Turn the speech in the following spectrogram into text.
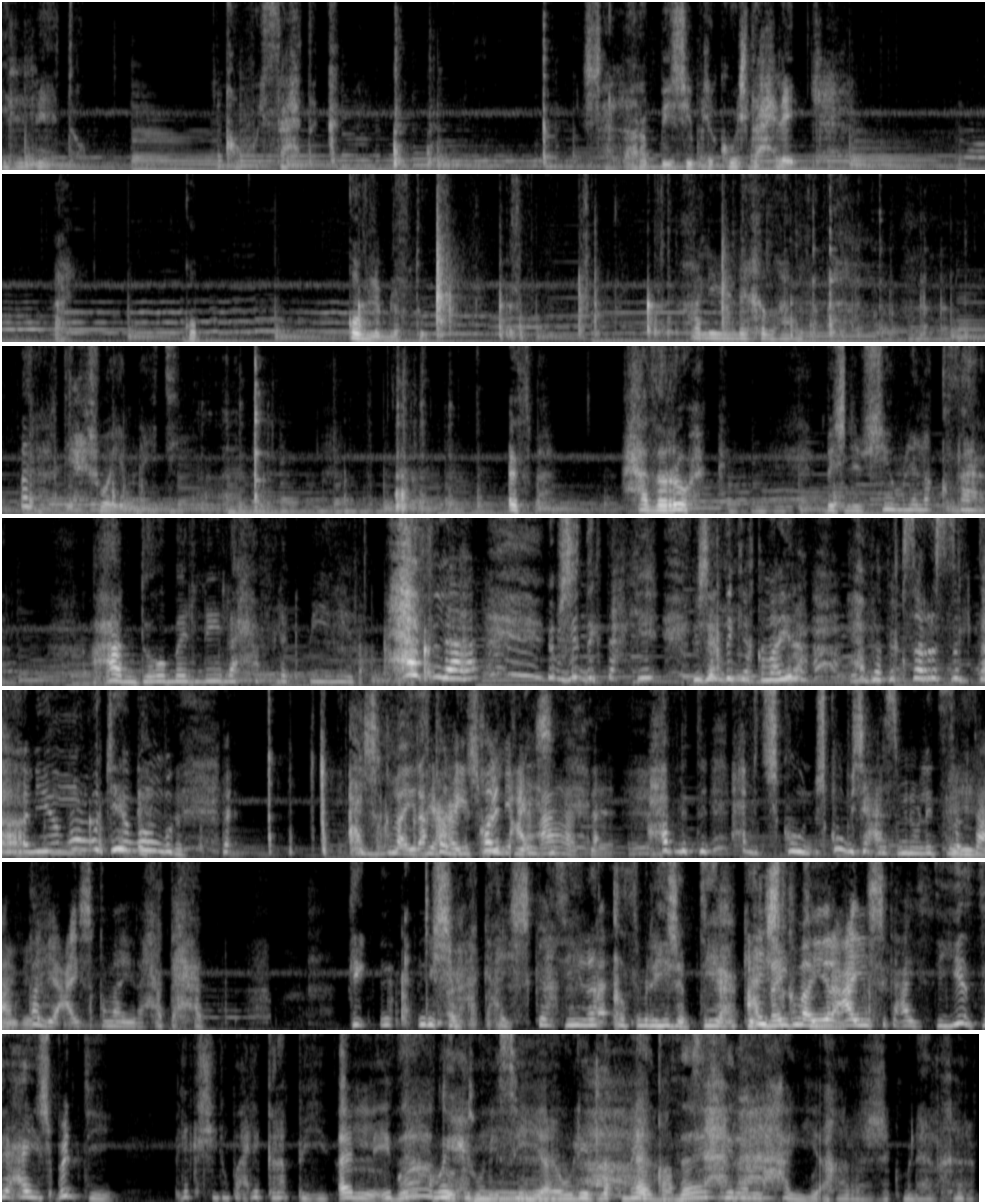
انت ليلاتهم قوي ساعدك. إن شاء الله ربي يجيب لك ولد حلال. هاي قم. قم لملفتوك خليني ناخذ غمضة أنا أرتاح شوية بنيتي اسمع. حذر روحك. باش نمشيو للقصر. عندهم الليلة حفلة كبيرة. حفلة؟ بجدك بجدك يا قميرة. حفلة في قصر السلطان يا بومك يا بومك عايش لي عايش قل لي بنتي عايش عاد. حفلة حفلة شكون؟ شكون باش يعرس من ولاد السلطان؟ قل لي عايش قميرة. حتى حد. نمشي معك عايشك نقص من الهيجة بتاعك عايش. قميرة عايشك عايش يزي عايش بنتي. لك شي ينوب عليك ربي. الإذاعة واحد التونسية. يا وليد القناقة الذاكرة الحية. خرجك من هالخرب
